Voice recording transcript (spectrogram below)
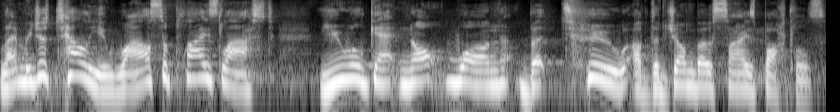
Let me just tell you, while supplies last, you will get not one, but two of the jumbo size bottles.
